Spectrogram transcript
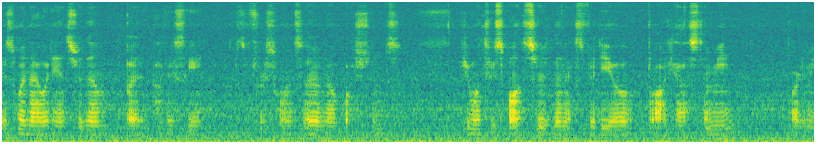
is when I would answer them, but obviously it's the first one, so there are no questions. If you want to sponsor the next video broadcast, I mean, pardon me,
